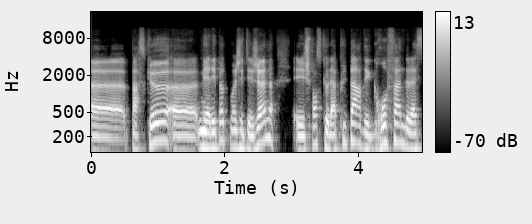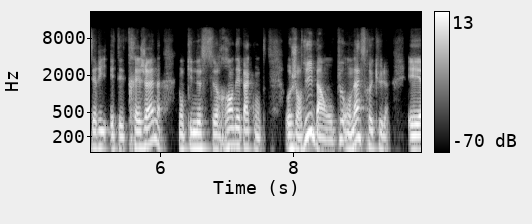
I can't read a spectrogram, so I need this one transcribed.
Euh, parce que, mais à l'époque, moi j'étais jeune et je pense que la plupart des gros fans de la série étaient très jeunes, donc ils ne se rendaient pas compte. Aujourd'hui, bah, on, on a ce recul. Et,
